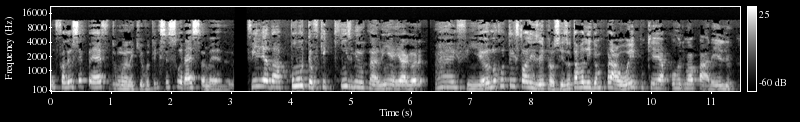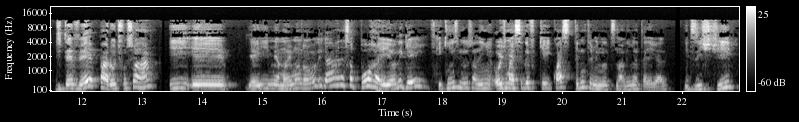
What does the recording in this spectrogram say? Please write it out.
eu falei o CPF do mano aqui, eu vou ter que censurar essa merda. Filha da puta, eu fiquei 15 minutos na linha e agora. Ah, enfim, eu não contextualizei pra vocês. Eu tava ligando pra Oi porque a porra do meu aparelho de TV parou de funcionar. E, e e aí minha mãe mandou ligar nessa porra. E eu liguei, fiquei 15 minutos na linha. Hoje mais cedo eu fiquei quase 30 minutos na linha, tá ligado? E desisti.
